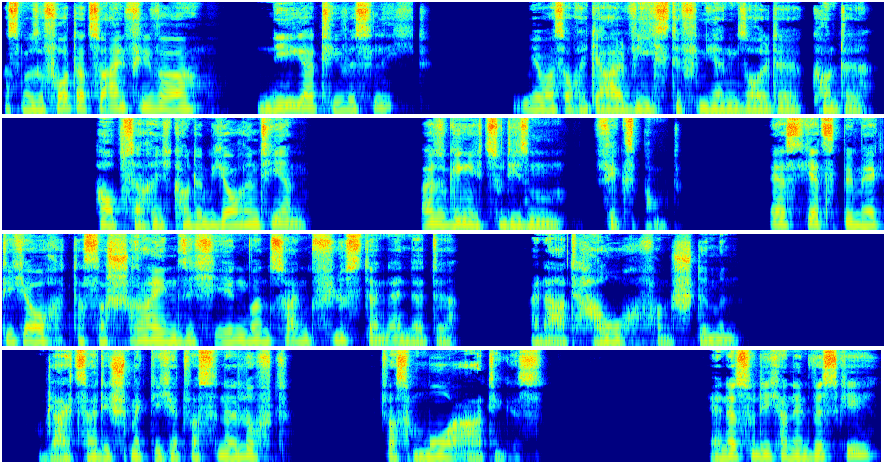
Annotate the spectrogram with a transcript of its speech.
Was mir sofort dazu einfiel, war negatives Licht. Mir war es auch egal, wie ich es definieren sollte, konnte. Hauptsache, ich konnte mich orientieren. Also ging ich zu diesem Fixpunkt. Erst jetzt bemerkte ich auch, dass das Schreien sich irgendwann zu einem Flüstern änderte, eine Art Hauch von Stimmen. Gleichzeitig schmeckte ich etwas in der Luft, etwas Moorartiges. Erinnerst du dich an den Whisky,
